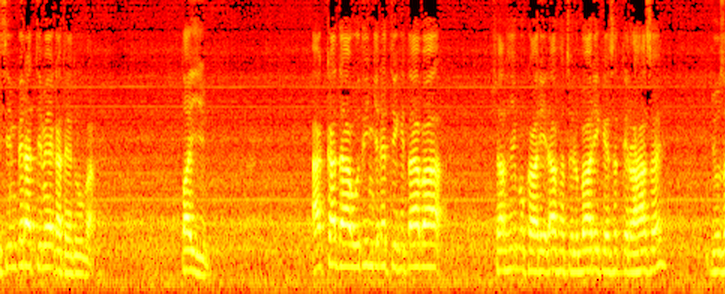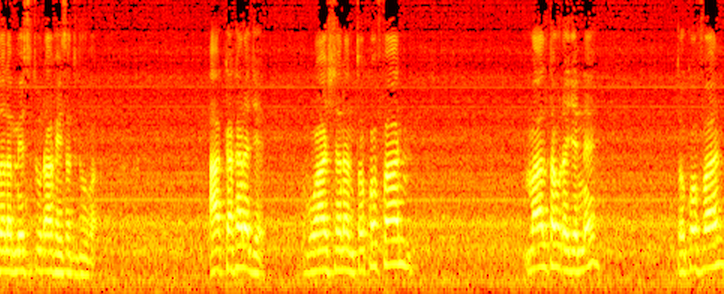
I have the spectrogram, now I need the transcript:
isin biratti meeqate duuba طيب akka daawudiin jedhetti kitaaba sharxii bukaariidha fatulbaarii keessatti irra haasa'e juuza lammeessituudha keessatti duuba akka kana jedhe waa shanan tokkoffaan maal ta'udha jenne tokkoffaan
